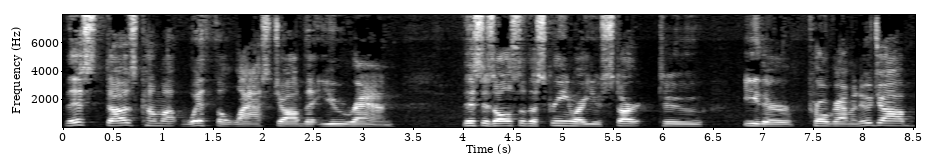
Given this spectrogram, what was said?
This does come up with the last job that you ran. This is also the screen where you start to either program a new job,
